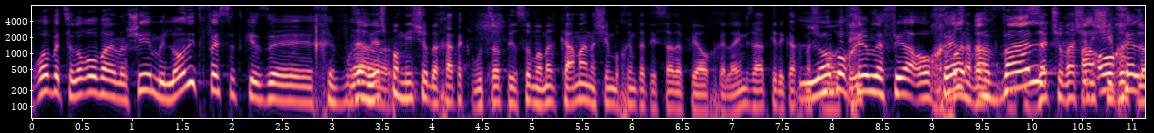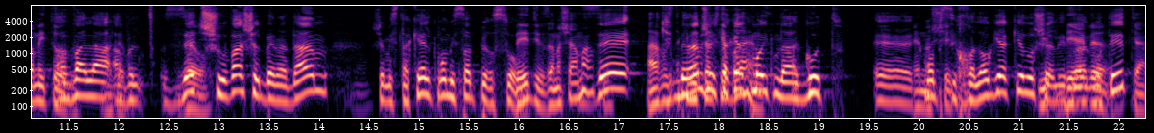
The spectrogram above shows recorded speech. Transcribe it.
רוב, אצל רוב האנשים, היא לא נתפסת כאיזה חברה. זהו, יש פה מישהו באחת הקבוצות פרסום ואומר כמה אנשים בוחרים את הטיסה לפי האוכל, האם זה עד כדי כך משמעותי? לא בוחרים לפי האוכל, נכון, אבל אבל... זה תשובה של שיווק, האוכל- לא מיתוג, אבל. אבל זה זהו. תשובה של בן אדם שמסתכל כמו משרד פרסום. בדיוק, זה מה שאמרתי. זה בן אדם שמסתכל. כמו התנהגות, אה, כמו. פסיכולוגיה כאילו של התנהגותית. כן.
